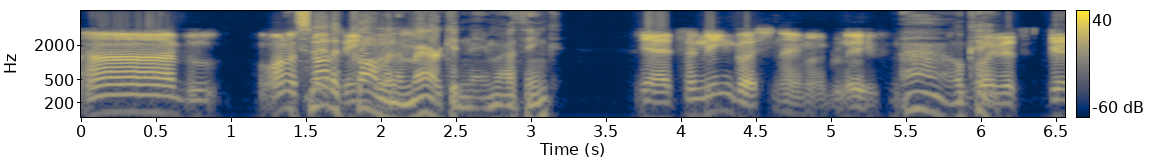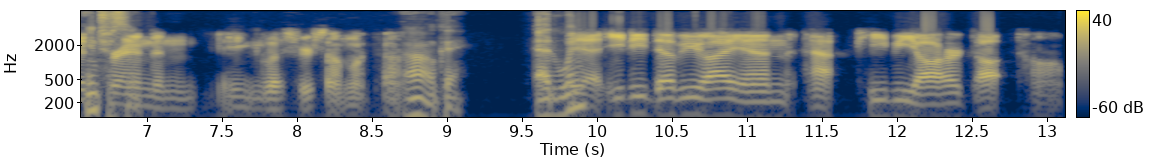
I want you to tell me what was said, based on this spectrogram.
Uh, I It's not a common American name, I think. Yeah, it's an English name, I believe. Ah, I okay. believe it's good friend in English or something like that. Ah, okay. Edwin Yeah, E D W I N at pbr.com.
